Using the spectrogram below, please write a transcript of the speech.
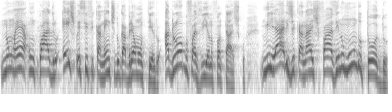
não é um quadro especificamente do Gabriel Monteiro. A Globo fazia no Fantástico. Milhares de canais fazem no mundo todo.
